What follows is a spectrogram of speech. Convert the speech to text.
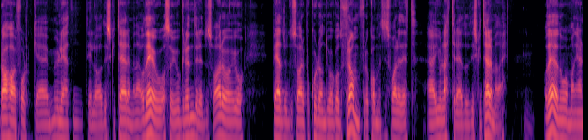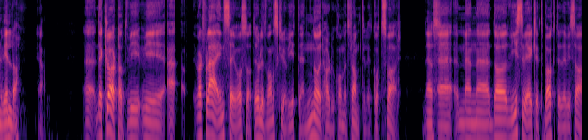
For da har folk eh, muligheten til å diskutere med deg. Og det er jo også jo grundigere du svarer, og jo bedre du svarer på hvordan du har gått fram for å komme til svaret ditt, eh, jo lettere er det å diskutere med deg. Mm. Og det er noe man gjerne vil, da. Eh, Det er klart at vi, vi er, i hvert fall jeg innser jo også at det er jo litt vanskelig å vite når har du kommet fram til et godt svar. Yes. Eh, men eh, da viser vi egentlig tilbake til det vi sa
